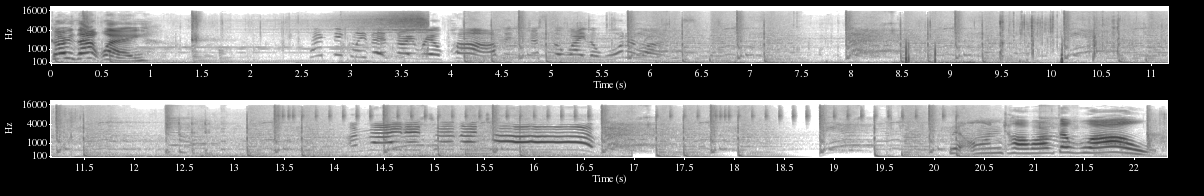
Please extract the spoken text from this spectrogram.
Go that way. Technically, there's no real path, it's just the way the water runs. Top of the road.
